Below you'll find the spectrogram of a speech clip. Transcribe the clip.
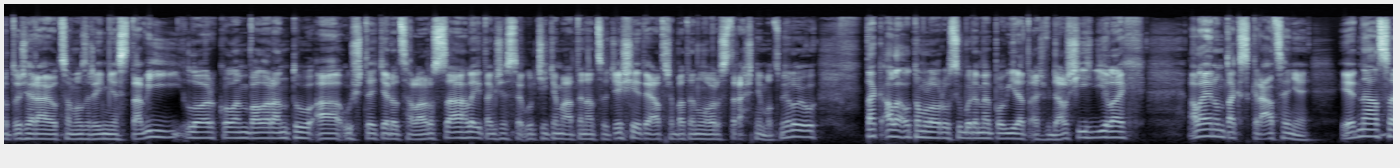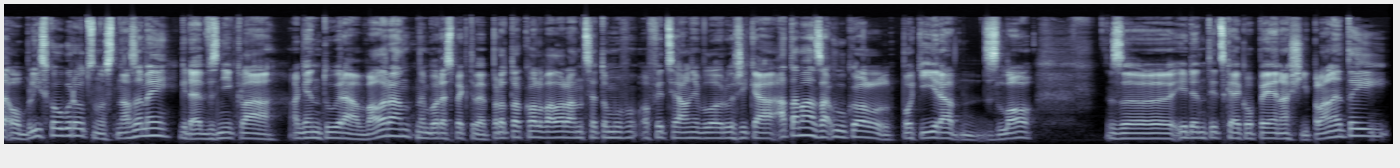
protože Riot samozřejmě staví lore kolem Valorantu a už teď je docela rozsáhlý, takže se určitě máte na co těšit, já třeba ten lore strašně moc miluju, tak ale o tom lore si budeme povídat až v dalších dílech, ale jenom tak zkráceně. Jedná se o blízkou budoucnost na Zemi, kde vznikla agentura Valorant, nebo respektive protokol Valorant se tomu oficiálně v lore říká, a ta má za úkol potírat zlo z identické kopie naší planety,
